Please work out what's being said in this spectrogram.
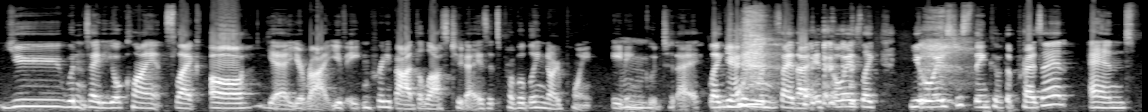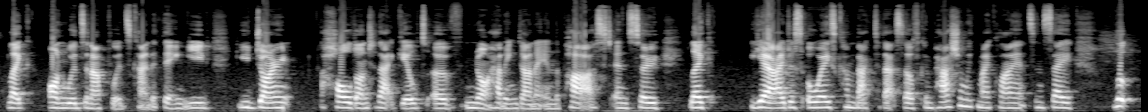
you wouldn't say to your clients like oh yeah you're right. You've eaten pretty bad the last two days. It's probably no point eating mm. good today. Like yeah. you wouldn't say that. It's always like you always just think of the present and like onwards and upwards kind of thing. You you don't hold on to that guilt of not having done it in the past. And so like yeah i just always come back to that self-compassion with my clients and say look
